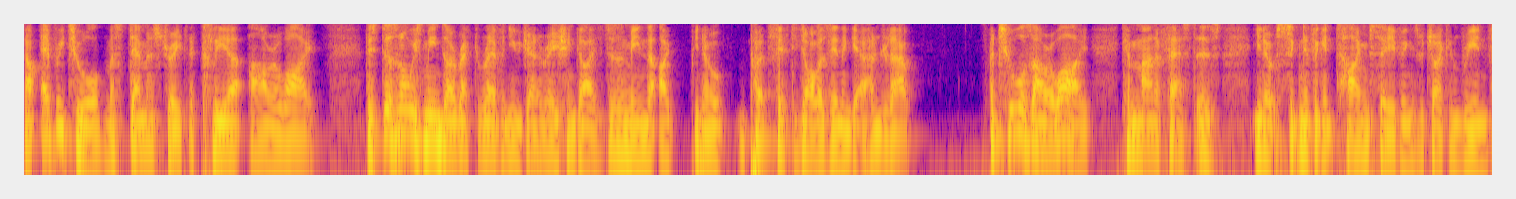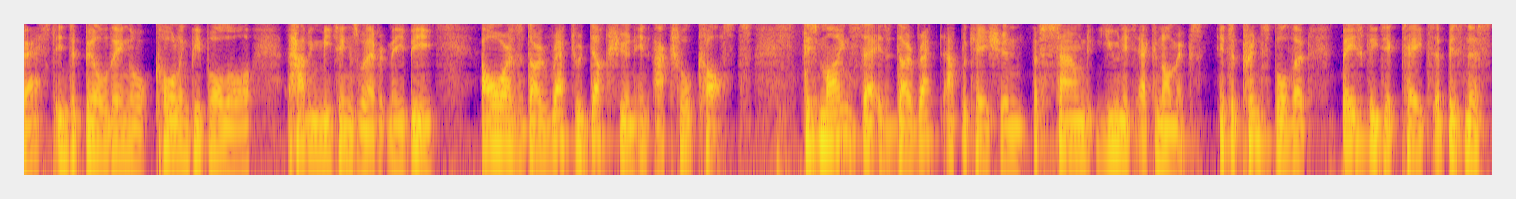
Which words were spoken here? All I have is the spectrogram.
Now, every tool must demonstrate a clear ROI. This doesn't always mean direct revenue generation, guys. It doesn't mean that I, you know, put $50 in and get 100 out. A tool's ROI can manifest as, you know, significant time savings, which I can reinvest into building or calling people or having meetings, whatever it may be or as a direct reduction in actual costs. This mindset is a direct application of sound unit economics. It's a principle that basically dictates a business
